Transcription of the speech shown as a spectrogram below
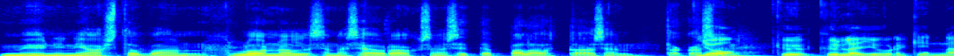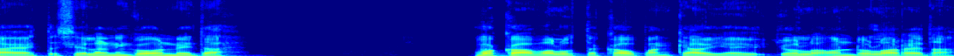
myynnin ja oston vaan luonnollisena seurauksena sitten palauttaa sen takaisin. Joo, ky- kyllä juurikin näin, että siellä niin on niitä vakaa käyjä, joilla on dollareita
